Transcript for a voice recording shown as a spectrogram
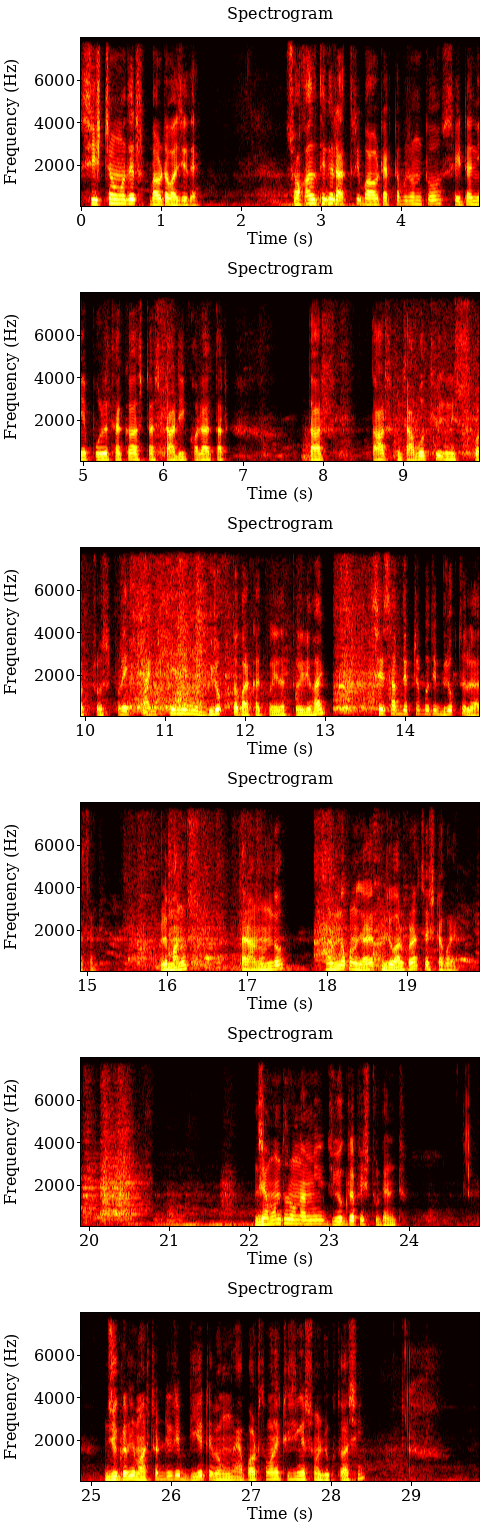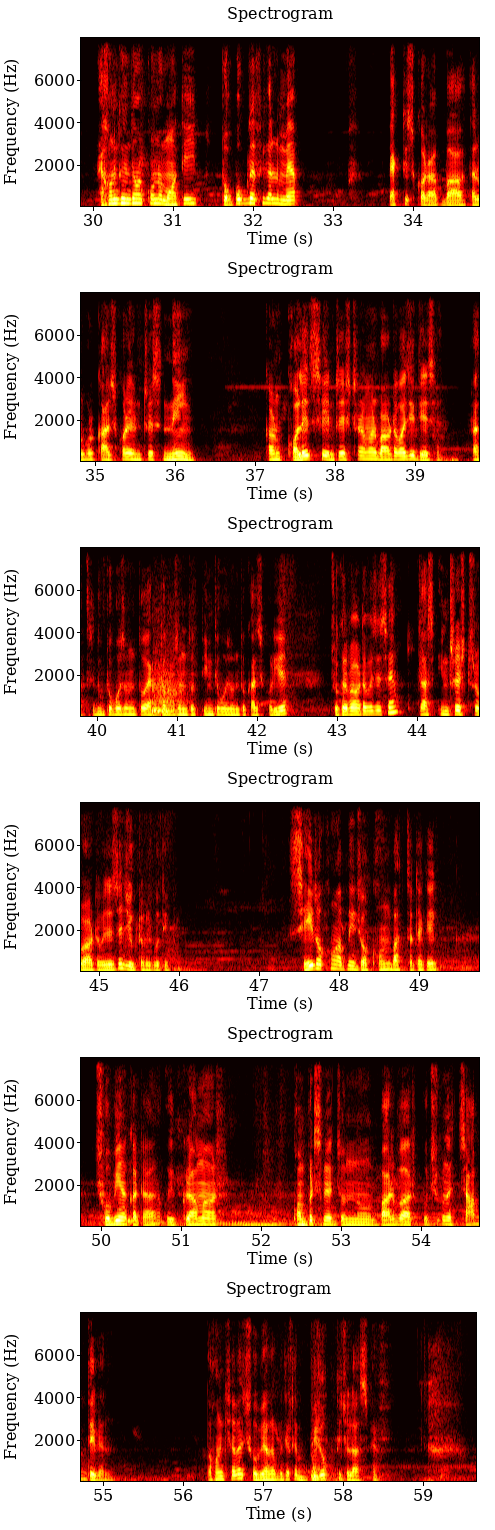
সিস্টেম আমাদের বারোটা বাজিয়ে দেয়। সকাল থেকে রাত্রি বারোটা একটা পর্যন্ত সেটা নিয়ে পড়ে থাকা, তার স্টাডি করা, তার তার তার যাবতীয় জিনিসপত্র পরে একঘেয়েমি এবং বিরক্ত করার কাজ তৈরি হয়। সেই সাবজেক্টের প্রতি বিরক্ত চলে আসে ফলে মানুষ তার আনন্দ অন্য কোনো জায়গায় খুঁজে বার করার চেষ্টা করে। যেমন ধরুন আমি geography student geography master degree BEd এবং বর্তমানে টিচিংয়ের সঙ্গে যুক্ত আছি। এখন কিন্তু আমার কোনো মতেই টপোগ্রাফিক্যাল ম্যাপ প্র্যাকটিস করা বা তার উপর কাজ করার ইন্টারেস্ট নেই। কারণ কলেজ সে ইন্টারেস্টটা আমার বারোটা বাজিয়ে দিয়েছে। রাত্রি দুটো পর্যন্ত, একটা পর্যন্ত, তিনটে পর্যন্ত কাজ করিয়ে চোখের বারোটা বেজেছে প্লাস ইন্টারেস্টের বারোটা বেজেছে জিওগ্রাফির প্রতি। সেই রকম আপনি যখন বাচ্চাটাকে ছবি আঁকাটা, ওই গ্রামার কম্পিটিশনের জন্য বারবার প্রচুর পরিমাণে চাপ দেবেন, তখন কী হবে? ছবি আঁকার প্রতি একটা বিরক্তি চলে আসবে।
